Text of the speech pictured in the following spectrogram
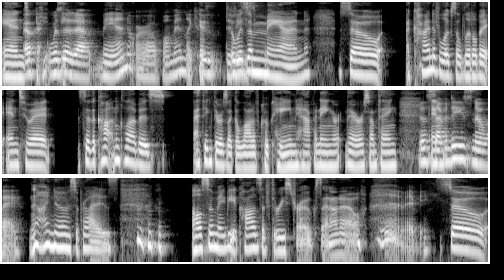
And okay, he, was it a man or a woman? Like who? It, did it was a man. So I kind of looks a little bit into it. So the Cotton Club is, I think there was like a lot of cocaine happening there or something. The seventies, no way. No, I know. Surprise. also, maybe a cause of three strokes. I don't know. Yeah, maybe. So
